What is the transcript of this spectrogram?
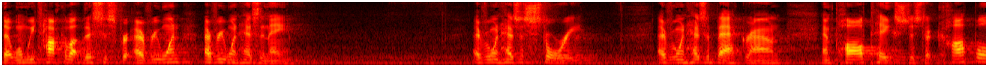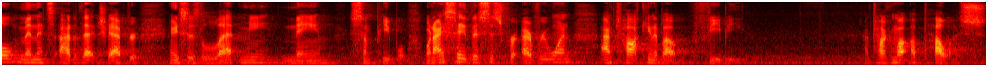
that when we talk about this is for everyone, everyone has a name. Everyone has a story. Everyone has a background. And Paul takes just a couple minutes out of that chapter and he says, Let me name some people. When I say this is for everyone, I'm talking about Phoebe. I'm talking about Apollos.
